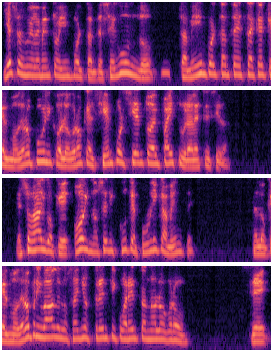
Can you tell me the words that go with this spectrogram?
Y eso es un elemento importante. Segundo, también es importante destacar que el modelo público logró que el 100% del país tuviera electricidad. Eso es algo que hoy no se discute públicamente. De lo que el modelo privado de los años 30 y 40 no logró, se,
